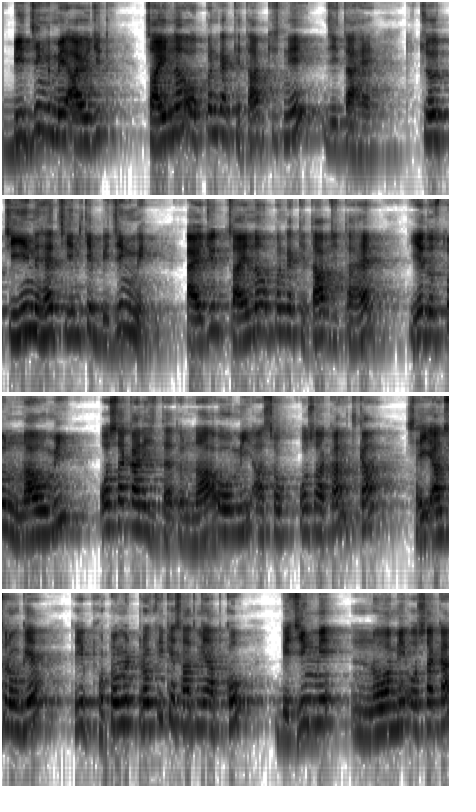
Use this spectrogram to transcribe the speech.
बीजिंग में आयोजित चाइना ओपन का खिताब किसने जीता है? जो चीन है, चीन के बीजिंग में आयोजित चाइना ओपन का खिताब जीता है, ये दोस्तों नाओमी ओसाका ने जीता है। तो नाओमी ओसाका, इसका सही आंसर हो गया। तो ये फ़ोटो में ट्रॉफी के साथ में आपको बीजिंग में नोमी ओसाका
